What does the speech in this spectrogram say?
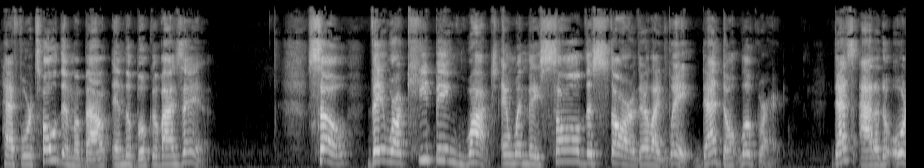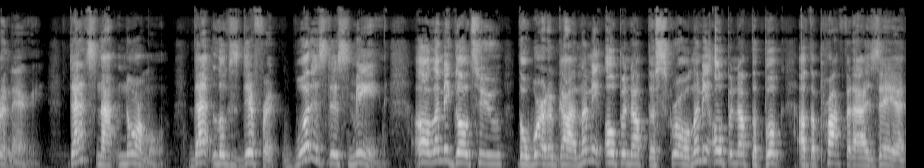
had foretold them about in the book of Isaiah. So they were keeping watch, and when they saw the star, they're like, wait, that don't look right. That's out of the ordinary. That's not normal. That looks different. What does this mean? Oh, let me go to the Word of God. Let me open up the scroll. Let me open up the book of the prophet Isaiah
